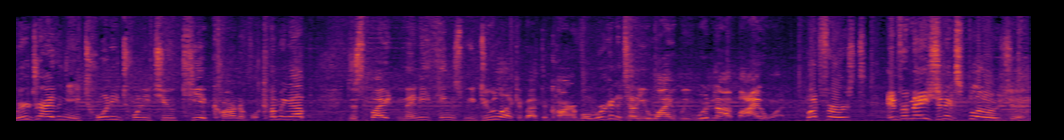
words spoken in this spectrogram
We're driving a 2022 Kia Carnival. Coming up, despite many things we do like about the Carnival, we're going to tell you why we would not buy one. But first, information explosion.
